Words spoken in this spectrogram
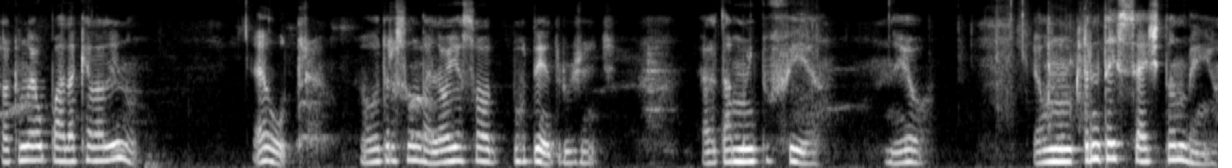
Só que não é o par daquela ali, não. É outra. É outra sandália. Olha só por dentro, gente. Ela tá muito feia. Né, ó. É número 37 também, ó.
